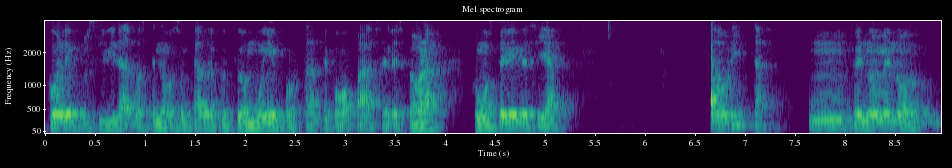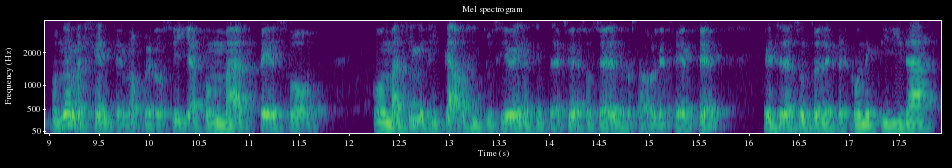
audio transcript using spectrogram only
con la impulsividad, pues tenemos un caso de cultivo muy importante como para hacer esto. Ahora, como usted bien decía, ahorita un fenómeno, pues no emergente, ¿no? Pero sí ya con más peso, con más significados, inclusive en las interacciones sociales de los adolescentes, es el asunto de la hiperconectividad.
